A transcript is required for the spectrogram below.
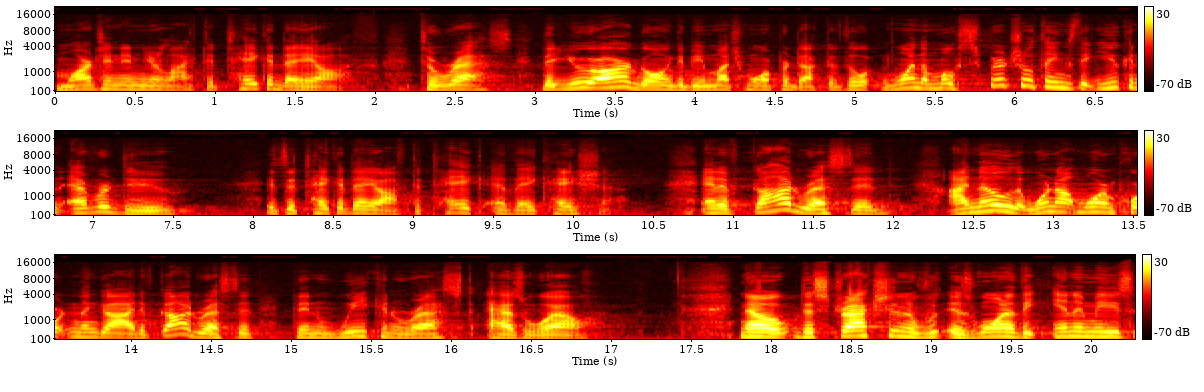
margin in your life, to take a day off, to rest, that you are going to be much more productive. One of the most spiritual things that you can ever do is to take a day off, to take a vacation. And if God rested, I know that we're not more important than God. If God rested, then we can rest as well. Now, distraction is one of the enemy's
